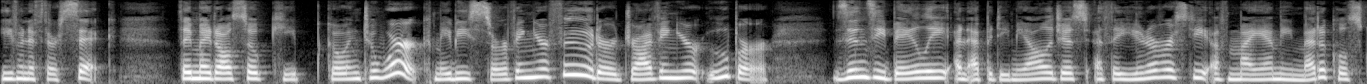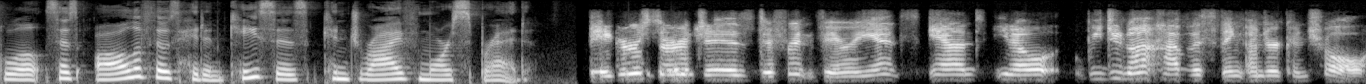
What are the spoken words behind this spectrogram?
even if they're sick. They might also keep going to work, maybe serving your food or driving your Uber. Zinzi Bailey, an epidemiologist at the University of Miami Medical School, says all of those hidden cases can drive more spread bigger surges, different variants, and, you know, we do not have this thing under control.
